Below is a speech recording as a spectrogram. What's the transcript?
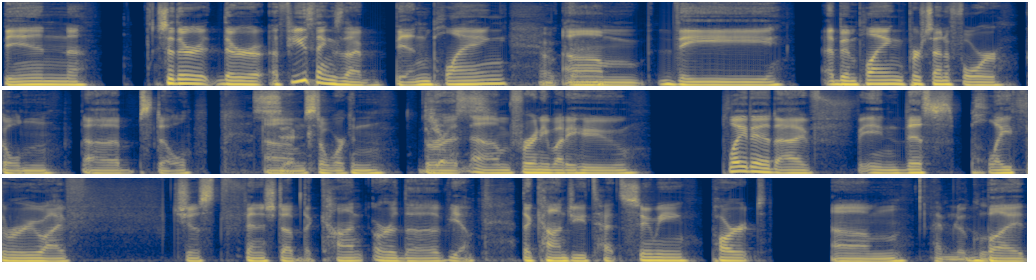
been so there there are a few things that I've been playing. Okay. Um, the I've been playing Persona 4 Golden uh still. Um, still working through Yes. it. Um, for anybody who played it, I've in this playthrough, I've just finished up the con or the yeah the kanji tatsumi part. Um, I have no clue. but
